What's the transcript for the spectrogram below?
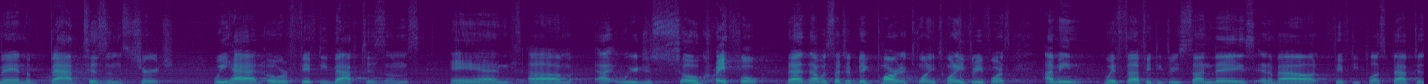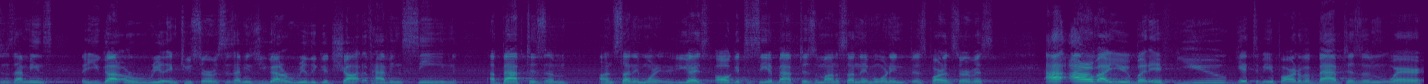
Man, the baptisms church. We had over 50 baptisms, and um, I, we are just so grateful that that was such a big part of 2023 for us. I mean, with uh, 53 Sundays and about 50 plus baptisms, that means that you got a real, in two services, that means you got a really good shot of having seen a baptism on Sunday morning. You guys all get to see a baptism on a Sunday morning as part of the service? I, I don't know about you, but if you get to be a part of a baptism where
